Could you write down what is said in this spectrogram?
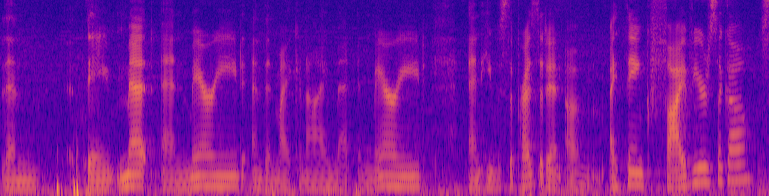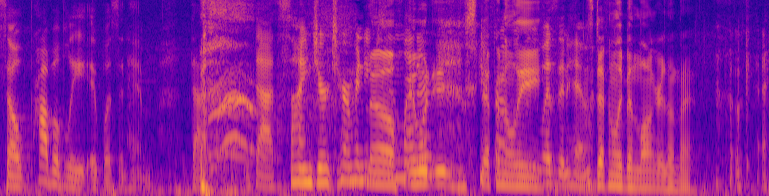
Then they met and married, and then Mike and I met and married, and he was the president. Um, I think five years ago. So probably it wasn't him that that signed your termination No, it letter. would, it's It probably definitely wasn't him. It's definitely been longer than that. okay.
